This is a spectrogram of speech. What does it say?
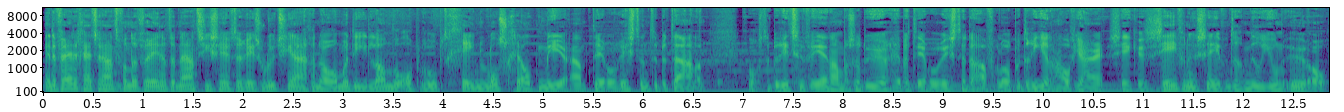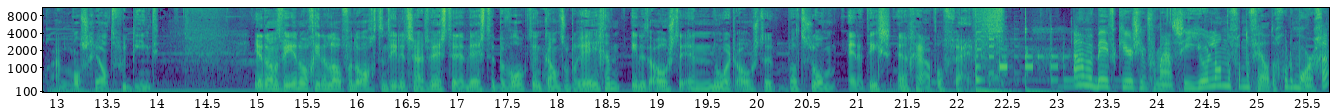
En de Veiligheidsraad van de Verenigde Naties heeft een resolutie aangenomen... die landen oproept geen losgeld meer aan terroristen te betalen. Volgens de Britse VN-ambassadeur hebben terroristen de afgelopen 3,5 jaar... zeker 77 miljoen euro aan losgeld verdiend. Ja, dan het weer nog in de loop van de ochtend in het zuidwesten en westen bewolkt en kans op regen. In het oosten en noordoosten wat zon. En het is een graad of 5. AMB Verkeersinformatie, Jolande van der Velde. Goedemorgen.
